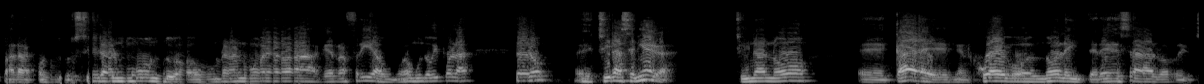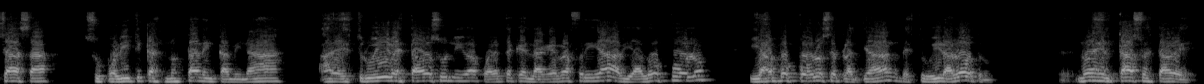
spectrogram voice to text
para conducir al mundo a una nueva guerra fría, un nuevo mundo bipolar, pero eh, China se niega. China no eh, cae en el juego, no le interesa, lo rechaza, sus políticas no están encaminadas a destruir a Estados Unidos. Acuérdate que en la Guerra Fría había dos polos y ambos polos se planteaban destruir al otro. no es el caso esta vez.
